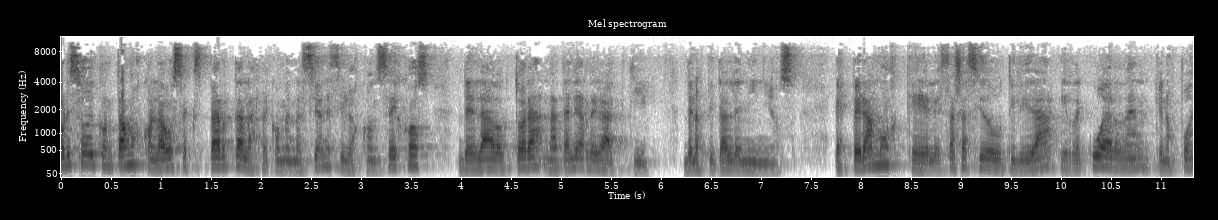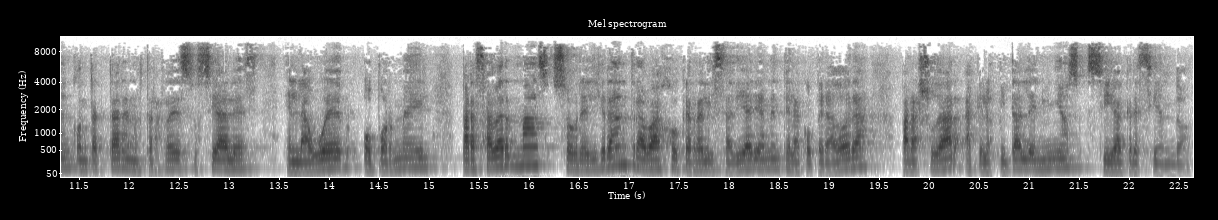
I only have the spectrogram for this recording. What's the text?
Por eso hoy contamos con la voz experta, las recomendaciones y los consejos de la doctora Natalia Regatki del Hospital de Niños. Esperamos que les haya sido de utilidad y recuerden que nos pueden contactar en nuestras redes sociales, en la web o por mail para saber más sobre el gran trabajo que realiza diariamente la cooperadora para ayudar a que el Hospital de Niños siga creciendo.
